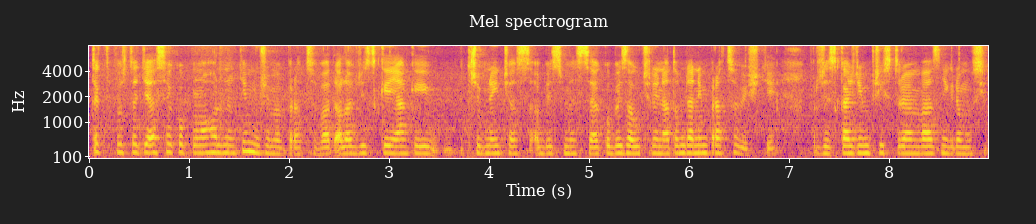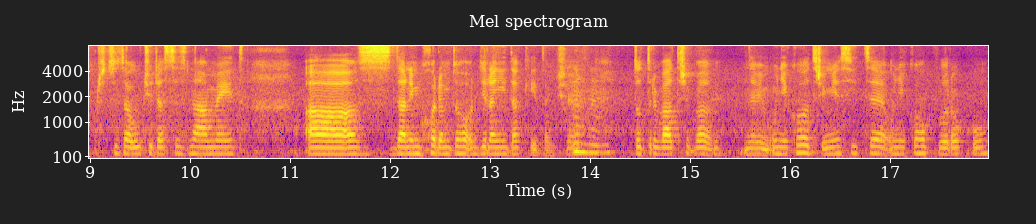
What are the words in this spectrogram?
Tak v podstatě asi jako plnohodnotně můžeme pracovat, ale vždycky je nějaký potřebný čas, aby jsme se jakoby zaučili na tom daném pracovišti, protože s každým přístrojem vás někdo musí prostě zaučit a seznámit a s daným chodem toho oddělení taky, takže mm-hmm. to trvá třeba, nevím, u někoho tři měsíce, u někoho půl roku,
